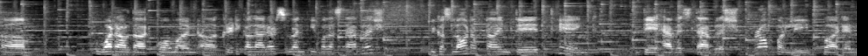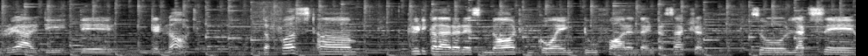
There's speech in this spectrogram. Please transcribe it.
um, what are the common uh, critical errors when people establish because a lot of time they think they have established properly but in reality they did not. The first um, critical error is not going too far in the intersection. So let's say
